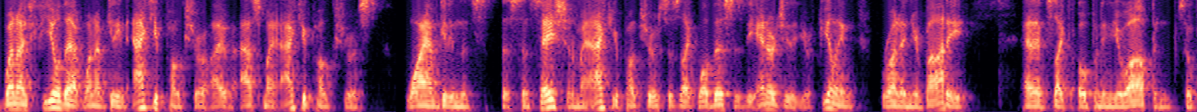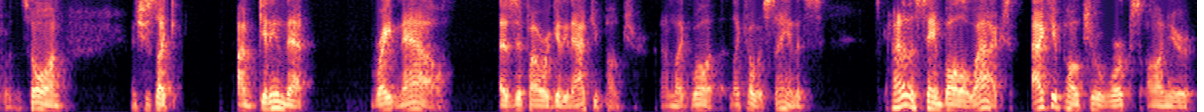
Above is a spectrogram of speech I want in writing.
when I feel that when I'm getting acupuncture, I've asked my acupuncturist why I'm getting this, this sensation. My acupuncturist is like, well, this is the energy that you're feeling run in your body. And it's like opening you up and so forth and so on. And she's like, I'm getting that right now as if I were getting acupuncture. And I'm like, well, like I was saying, it's it's kind of the same ball of wax. Acupuncture works on your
